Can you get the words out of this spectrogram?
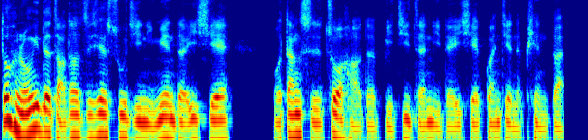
都很容易的找到这些书籍里面的一些我当时做好的笔记整理的一些关键的片段。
